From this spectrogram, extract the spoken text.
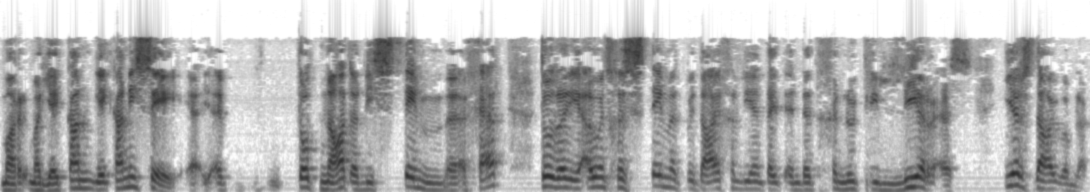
maar maar jy kan jy kan nie sê uh, tot nadat die stem uh, gerd totdat die ouens gestem het by daai geleentheid en dit genotuleer is eers daai oomblik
